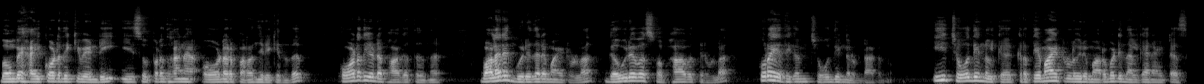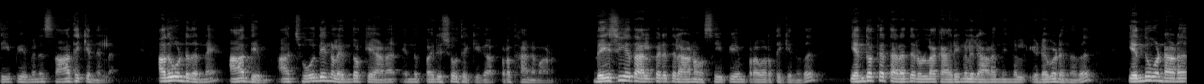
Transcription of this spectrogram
ബോംബെ ഹൈക്കോടതിക്ക് വേണ്ടി ഈ സുപ്രധാന ഓർഡർ പറഞ്ഞിരിക്കുന്നത്. കോടതിയുടെ ഭാഗത്തു നിന്ന് വളരെ ഗുരുതരമായിട്ടുള്ള ഗൗരവ സ്വഭാവത്തിലുള്ള കുറേയധികം ചോദ്യങ്ങൾ ഉണ്ടാകുന്നു ഈ ചോദ്യങ്ങൾക്ക് കൃത്യമായിട്ടുള്ള ഒരു മറുപടി നൽകാനായിട്ട് സി പി എമ്മിന് സാധിക്കുന്നില്ല. അതുകൊണ്ട് തന്നെ ആദ്യം ആ ചോദ്യങ്ങൾ എന്തൊക്കെയാണ് എന്ന് പരിശോധിക്കുക പ്രധാനമാണ്. ദേശീയ താല്പര്യത്തിലാണോ സി പി എം പ്രവർത്തിക്കുന്നത്? എന്തൊക്കെ തരത്തിലുള്ള കാര്യങ്ങളിലാണ് നിങ്ങൾ ഇടപെടുന്നത്? എന്തുകൊണ്ടാണ്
